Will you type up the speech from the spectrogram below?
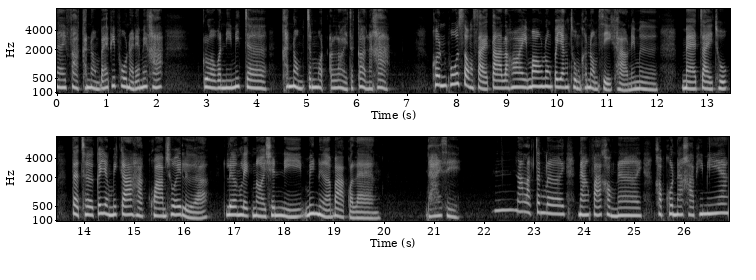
เนยฝากขนมไปให้พี่ภูหน่อยได้ไหมคะ กลัววันนี้ไม่เจอ ขนมจะหมดอร่อยจะก่อนนะคะ คนพูดส่งสายตาละห้อยมองลงไปยังถุงขนมสีขาวในมือ แม้ใจทุกข์ แต่เธอก็ยังไม่กล้าหักความช่วยเหลือ เรื่องเล็กน้อยเช่นนี้ไม่เหนือบากกว่าแรง ได้สิน่ารักจังเลย นางฟ้าของเนย ขอบคุณนะคะพี่เมี่ยง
